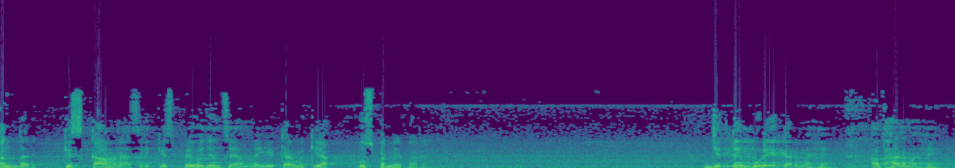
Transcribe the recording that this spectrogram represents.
अंदर किस कामना से, किस प्रयोजन से हमने ये कर्म किया, उस पर निर्भर है। जितने बुरे कर्म हैं, अधर्म हैं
